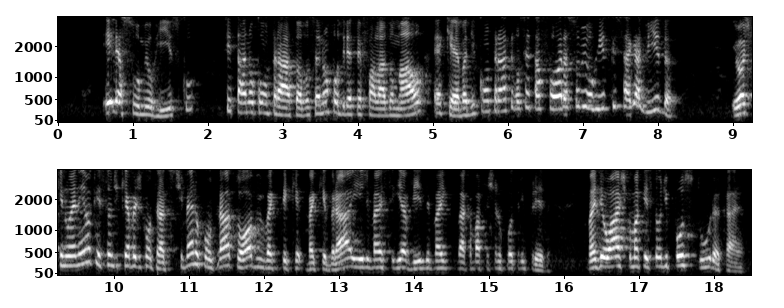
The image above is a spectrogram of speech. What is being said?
ele assume o risco. Se está no contrato, ó, você não poderia ter falado mal, é quebra de contrato e você está fora, assume o risco e segue a vida. Eu acho que não é nem uma questão de quebra de contrato. Se tiver no contrato, óbvio, vai, ter que, vai quebrar e ele vai seguir a vida e vai, vai acabar fechando com outra empresa. Mas eu acho que é uma questão de postura, cara.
